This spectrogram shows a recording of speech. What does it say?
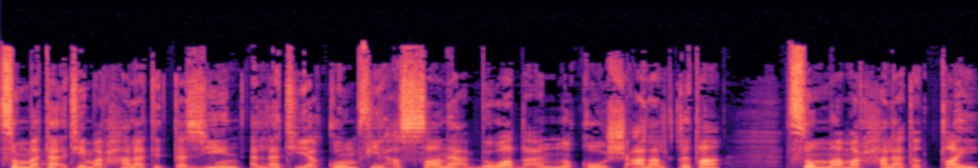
ثم تأتي مرحلة التزيين التي يقوم فيها الصانع بوضع النقوش على القطع، ثم مرحلة الطي،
